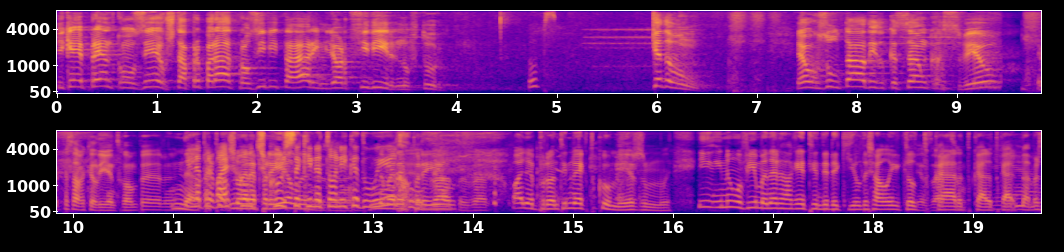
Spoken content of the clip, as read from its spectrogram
E quem aprende com os erros está preparado para os evitar e melhor decidir no futuro. Ups. Cada um é o resultado da educação que recebeu Eu pensava que ele ia interromper. Não, Ainda para então baixo não com o era para discurso aqui na tónica do Não era erro. para ele. Exato, exato. Olha, pronto, e não é que tocou mesmo. E, e não havia maneira de alguém atender aquilo, deixaram ali aquele Exato. tocar, tocar, tocar. Yeah. Não, mas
